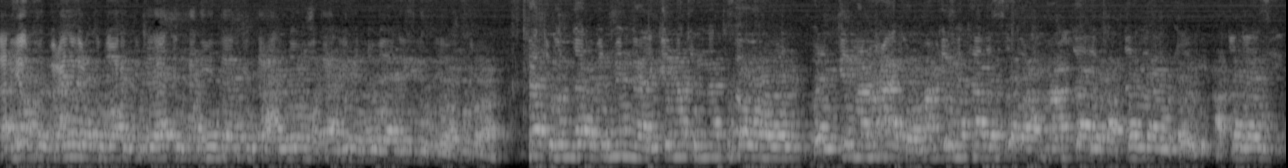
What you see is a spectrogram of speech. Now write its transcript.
أن يأخذ بعين الاعتبار الاتجاهات الحديثة في تعلم وتعليم اللغة الإنجليزية. شكرا. كلمة من ضرب منا لكلمة نتفوه وال- والكلمة معك ومع كلمة هذا الصباح مع الطالب عبد الله عبد الله يزيد.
